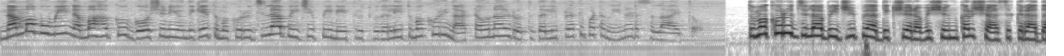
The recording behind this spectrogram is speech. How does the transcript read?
ನಮ್ಮ ಭೂಮಿ, ನಮ್ಮ ಹಕ್ಕು ಘೋಷಣೆಯೊಂದಿಗೆ ತುಮಕೂರು ಜಿಲ್ಲಾ ಬಿಜೆಪಿ ನೇತೃತ್ವದಲ್ಲಿ ತುಮಕೂರಿನ ಟೌನಾಲ್ ವೃತ್ತದಲ್ಲಿ ಪ್ರತಿಭಟನೆ ನಡೆಸಲಾಯಿತು. ತುಮಕೂರು ಜಿಲ್ಲಾ ಬಿಜೆಪಿ ಅಧ್ಯಕ್ಷ ರವಿಶಂಕರ್, ಶಾಸಕರಾದ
